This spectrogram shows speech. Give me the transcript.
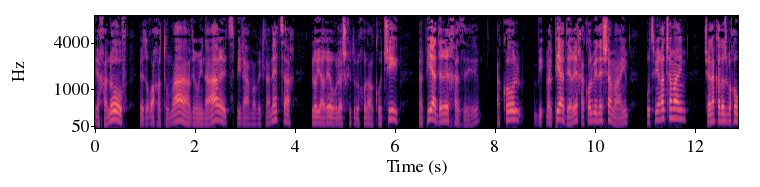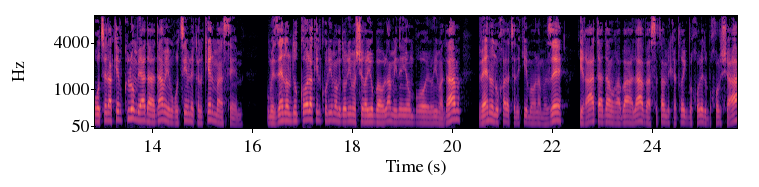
יחלוף, ואת רוח הטומאה, אוויר מן הארץ, בילה המוות לנצח, לא יראו ולא ישחיתו בכל הר קודשי, ועל פי הדרך הזה, הכל, ועל פי הדרך, הכל בידי שמיים, חוץ מיראת שמיים, שאין הקדוש ברוך הוא רוצה לעכב כלום ביד האדם אם רוצים לקלקל מעשיהם. ומזה נולדו כל הקלקולים הגדולים אשר היו בעולם הנה יום ברו אלוהים אדם, ואין מנוחה לצדיקים בעולם הזה, כי רעת האדם רבה עליו, והשטן מקטרג בכל עת ובכל שעה,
